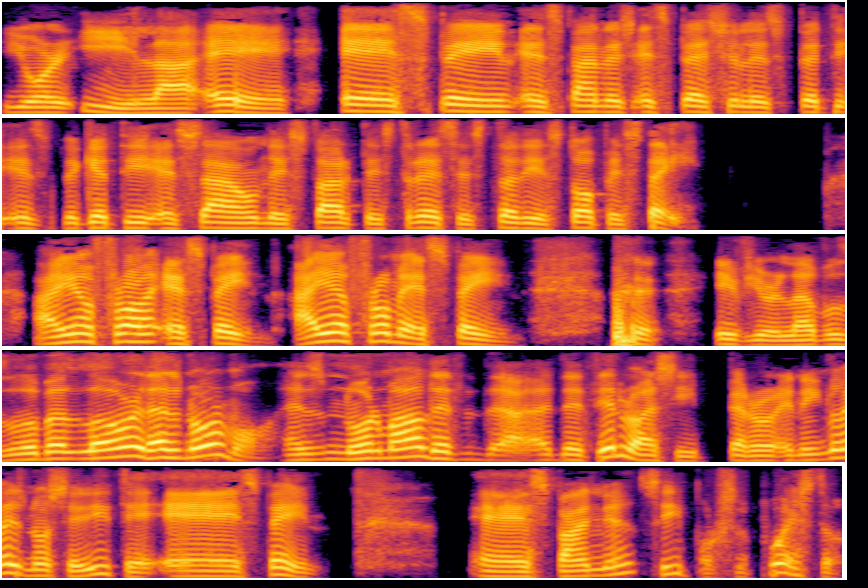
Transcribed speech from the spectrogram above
your E, la E, e Spain, e Spanish, e special, e spaghetti, e e sound, e start, e stress, e study, e stop, e stay. I am from Spain. I am from Spain. if your level is a little bit lower, that's normal. Es normal de, de, decirlo así, pero en inglés no se dice eh, Spain. Eh, España, sí, por supuesto.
